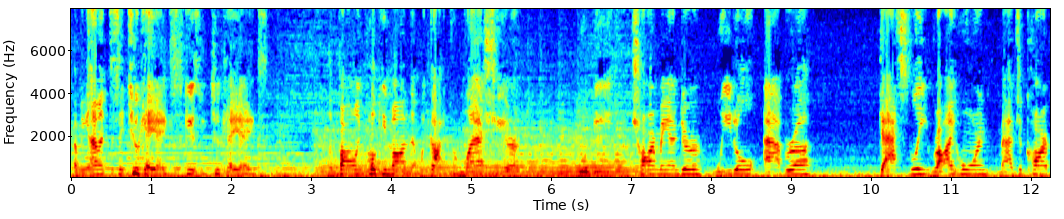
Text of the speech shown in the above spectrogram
I mean, I meant to say 2k eggs, excuse me, 2k eggs. The following Pokemon that we got from last year will be Charmander, Weedle, Abra, Gastly, Rhyhorn, Magikarp,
